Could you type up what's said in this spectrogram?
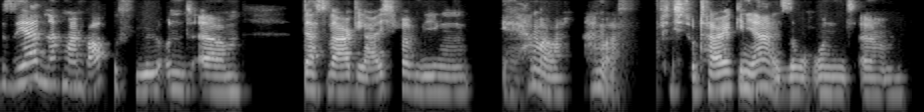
sehr nach meinem Bauchgefühl und ähm, das war gleich von wegen, ey, Hammer, Hammer. Finde ich total genial so. Und ähm,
